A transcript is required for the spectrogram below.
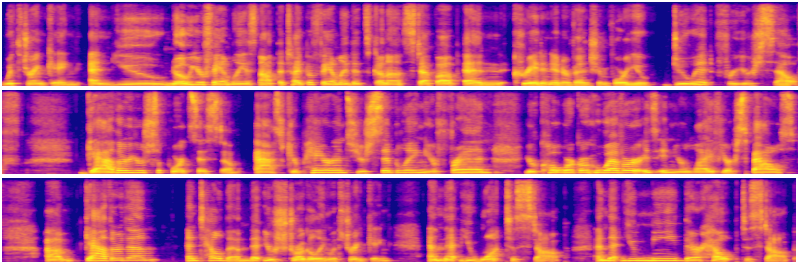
with drinking and you know your family is not the type of family that's going to step up and create an intervention for you, do it for yourself. Gather your support system. Ask your parents, your sibling, your friend, your coworker, whoever is in your life, your spouse. Um, gather them and tell them that you're struggling with drinking and that you want to stop and that you need their help to stop.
